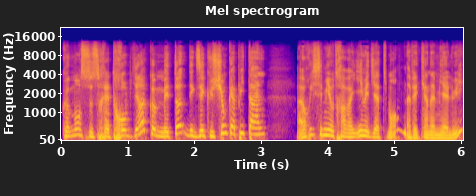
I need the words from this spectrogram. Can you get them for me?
Comment ce serait trop bien comme méthode d'exécution capitale alors il s'est mis au travail immédiatement avec un ami à lui.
